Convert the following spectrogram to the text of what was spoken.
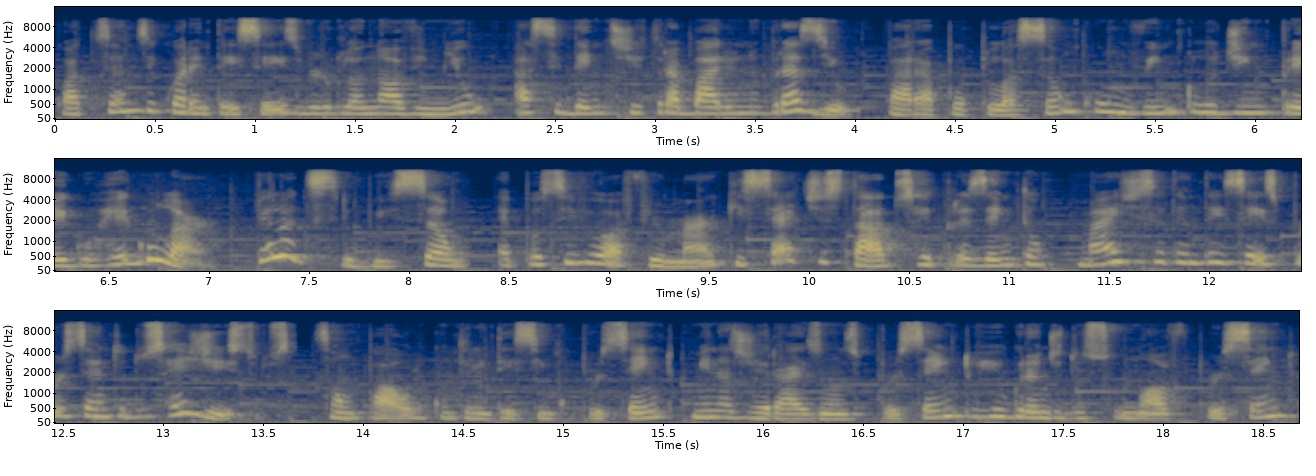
446,9 mil acidentes de trabalho no Brasil para a população com um vínculo de emprego regular. Pela distribuição, é possível afirmar que sete estados representam mais de 76% dos registros: São Paulo, com 35%, Minas Gerais, 11%, Rio Grande do Sul, 9%,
